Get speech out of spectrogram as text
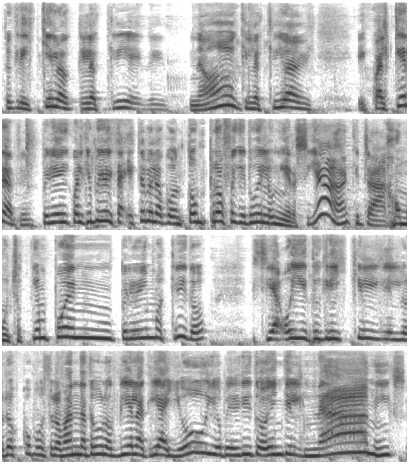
¿Tú crees que lo, lo escribe? No, que lo escriba eh, cualquiera, pero cualquier periodista. Este me lo contó un profe que tuve en la universidad, que trabajó mucho tiempo en periodismo escrito. Decía, oye, ¿tú crees que el, horóscopo se lo manda todos los días la tía Yo, yo Pedrito Angel? Namix,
